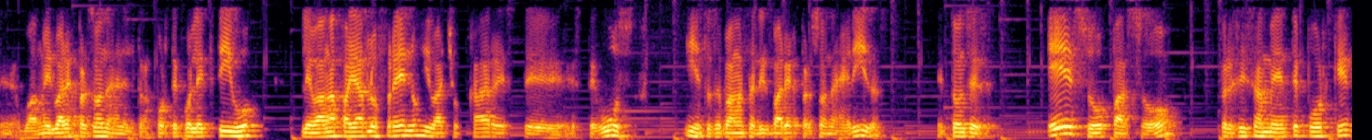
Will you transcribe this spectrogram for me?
eh, van a ir varias personas en el transporte colectivo, le van a fallar los frenos y va a chocar este, este bus y entonces van a salir varias personas heridas. Entonces, eso pasó precisamente porque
